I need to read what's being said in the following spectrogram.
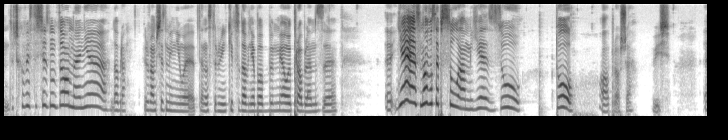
Dlaczego wy jesteście znudzone? Nie. Dobra. Już wam się zmieniły te nastrojniki cudownie, bo by miały problem z... Yy, nie! Znowu zepsułam! Jezu! Tu! O, proszę. Wiś. Yy,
